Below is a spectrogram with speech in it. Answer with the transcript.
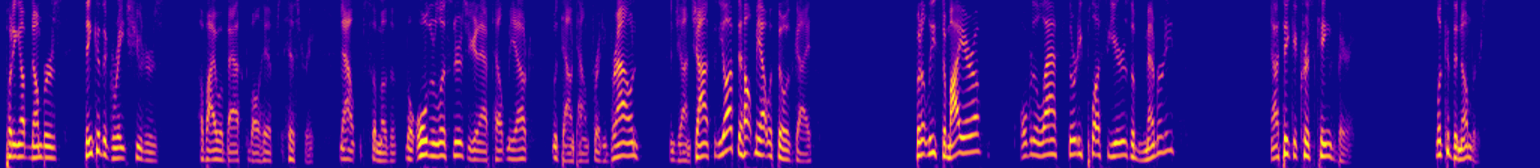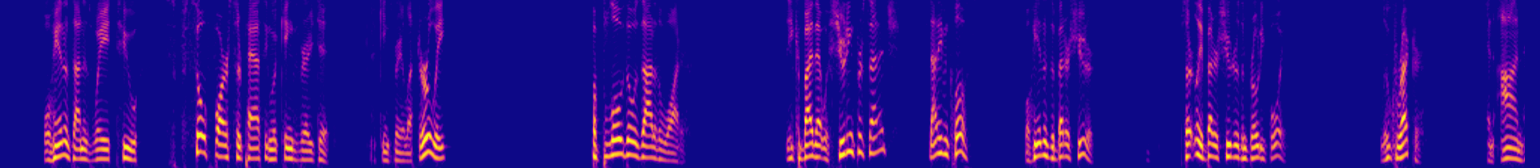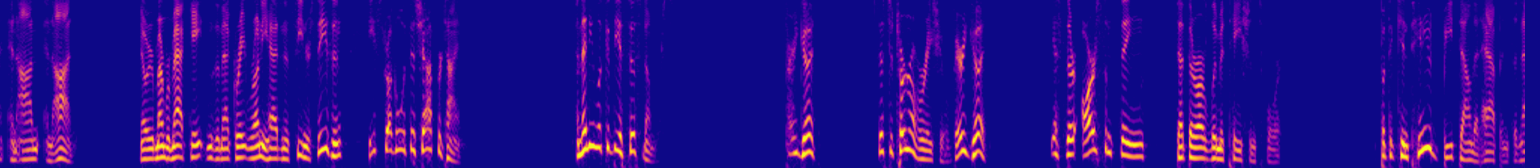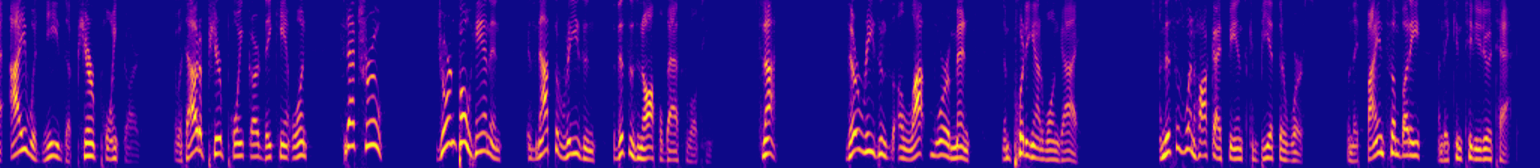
Putting up numbers, think of the great shooters of Iowa basketball history. Now, some of the, the older listeners, you're going to have to help me out with downtown Freddie Brown and John Johnson. You'll have to help me out with those guys. But at least in my era, over the last 30 plus years of memories, now I think of Chris Kingsbury. Look at the numbers. Bohannon's on his way to so far surpassing what Kingsbury did. Now, Kingsbury left early, but blow those out of the water. You combine that with shooting percentage, it's not even close. Bohannon's a better shooter. Certainly a better shooter than Brody Boyd. Luke Recker. And on and on and on. Now, remember Matt Gatens and that great run he had in his senior season. He struggled with his shot for time. And then you look at the assist numbers. Very good. Assist to turnover ratio, very good. Yes, there are some things that there are limitations for. But the continued beatdown that happens, and that Iowa needs a pure point guard. And without a pure point guard, they can't win. It's not true. Jordan Bohannon is not the reason that this is an awful basketball team. It's not. There are reasons a lot more immense than putting on one guy. And this is when Hawkeye fans can be at their worst when they find somebody and they continue to attack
